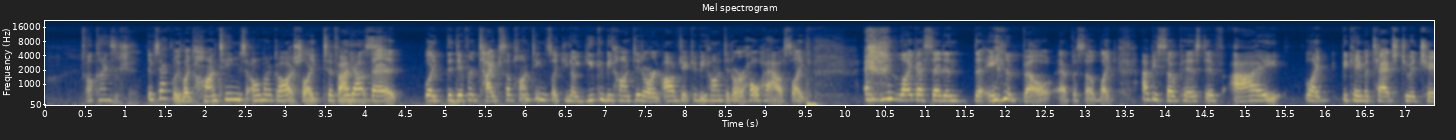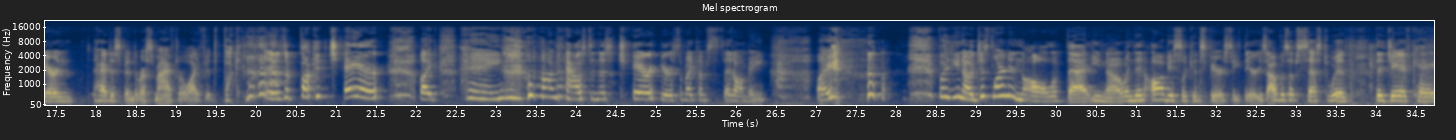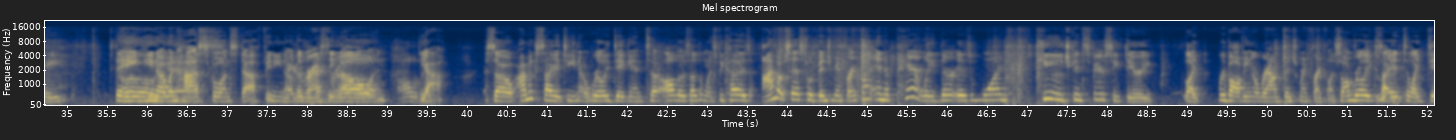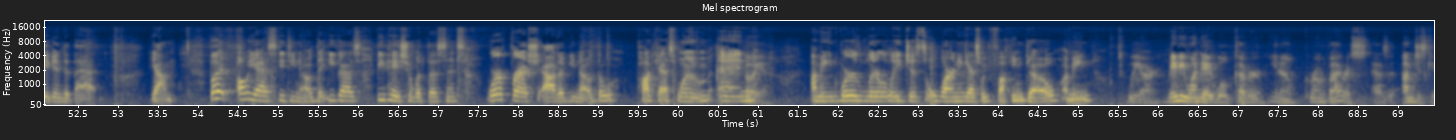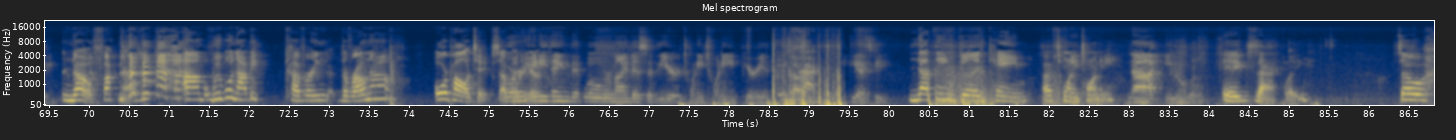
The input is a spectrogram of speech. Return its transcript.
All kinds of shit. Exactly. Like hauntings. Oh my gosh. Like to find Yes. out that, like, the different types of hauntings, like, you know, you can be haunted or an object can be haunted or a whole house. Like, and like I said in the Annabelle episode, like, I'd be so pissed if I, like, became attached to a chair and had to spend the rest of my afterlife. It's fucking, it's a fucking chair. Like, hey, I'm housed in this chair here. Somebody come sit on me. Like, but you know, just learning all of that, you know, and then obviously conspiracy theories. I was obsessed with the JFK thing, Oh, you know, in high school and stuff, and you know, the grassy knoll and all of it. yeah. So I'm excited to, you know, really dig into all those other ones because I'm obsessed with Benjamin Franklin, and apparently there is one huge conspiracy theory like revolving around Benjamin Franklin. So I'm really excited to like dig into that. Yeah. But all we ask is, you know, that you guys be patient with us since we're fresh out of, you know, the podcast womb. And Oh yeah, I mean, we're literally just learning as we fucking go. I mean, we are. Maybe one day we'll cover, you know, coronavirus. As a, I'm just kidding. no, fuck no. um, we will not be covering the Rona or politics Or anything that will remind us of the year 2020 period. Exactly. PTSD. Nothing good came of 2020. Not even a little. Exactly. So,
